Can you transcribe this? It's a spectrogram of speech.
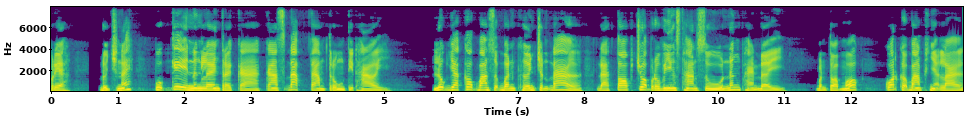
ព្រះដូច្នេះពួកគេនឹងលែងត្រូវការការស្ដាប់តាមត្រង់ទៀតហើយលោកយ៉ាកុបបានសុបិនឃើញជណ្ដើរដែលតភ្ជាប់រវាងស្ថានសួគ៌និងផែនដី បន្ទាប់មកគាត់ក៏បានភ្ញាក់ឡើង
